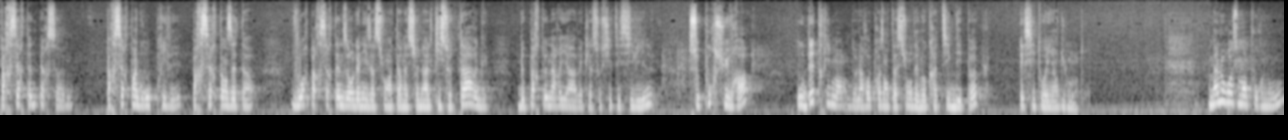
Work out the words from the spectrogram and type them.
par certaines personnes, par certains groupes privés, par certains États, voire par certaines organisations internationales qui se targuent de partenariat avec la société civile, se poursuivra au détriment de la représentation démocratique des peuples et citoyens du monde. Malheureusement pour nous,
